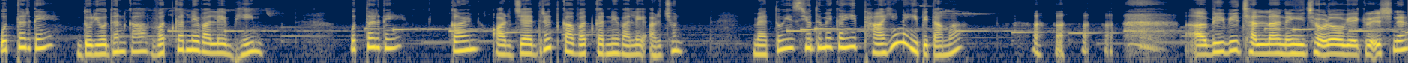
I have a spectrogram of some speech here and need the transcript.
उत्तर दें, दुर्योधन का वध करने वाले भीम। उत्तर दें, कर्ण और जयद्रथ का वध करने वाले अर्जुन। मैं तो इस युद्ध में कहीं था ही नहीं, पितामह। अभी भी छलना नहीं छोड़ोगे कृष्ण।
